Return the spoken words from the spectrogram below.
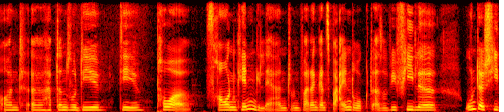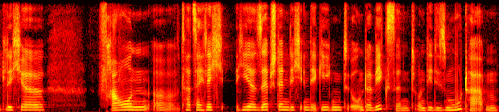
und äh, habe dann so die, die Powerfrauen kennengelernt und war dann ganz beeindruckt, also wie viele unterschiedliche Frauen äh, tatsächlich hier selbstständig in der Gegend unterwegs sind und die diesen Mut haben.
